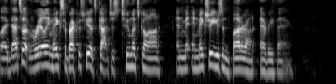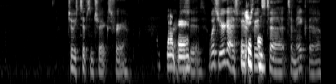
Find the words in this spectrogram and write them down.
Like that's what really makes a breakfast burrito. It's got just too much going on, and ma- and make sure you're using butter on everything. Joey's tips and tricks for Never. What's your guys' favorite foods to to make though?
